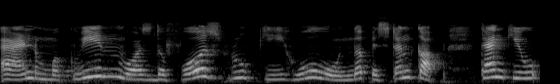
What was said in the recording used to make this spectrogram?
And McQueen was the first rookie who won the Piston Cup. Thank you.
